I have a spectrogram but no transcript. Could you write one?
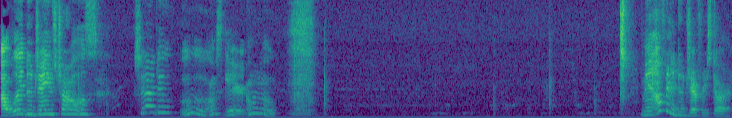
I would do James Charles. Should I do? Ooh, I'm scared. I don't know. Man, I'm finna do Jeffree Star.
